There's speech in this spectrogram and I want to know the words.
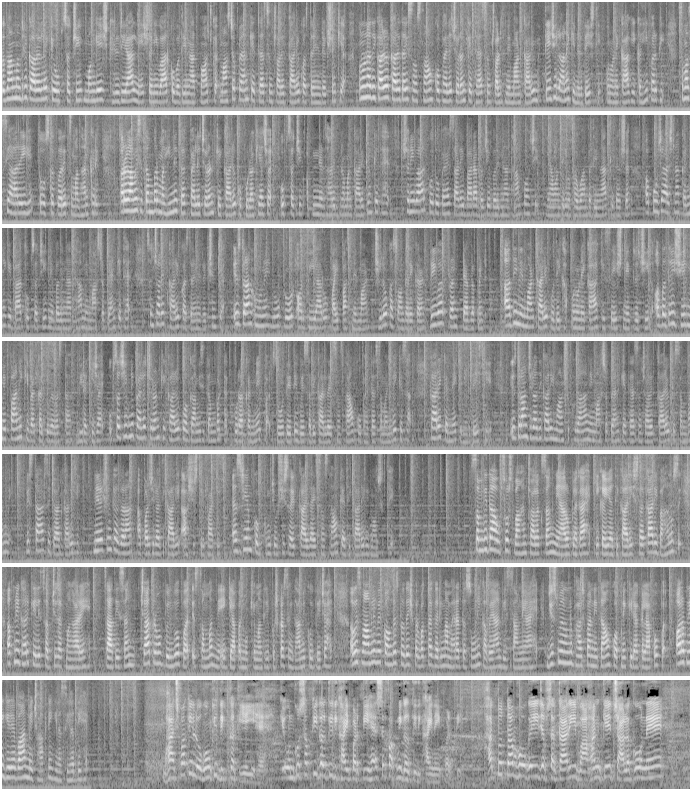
प्रधानमंत्री कार्यालय के उप सचिव मंगेश घिल्डियाल ने शनिवार को बद्रीनाथ पहुंचकर मास्टर प्लान के तहत संचालित कार्यों का स्तरीय निरीक्षण किया। उन्होंने अधिकारी और कार्यदायी संस्थाओं को पहले चरण के तहत संचालित निर्माण कार्यों में तेज़ी लाने के निर्देश दिए। उन्होंने कहा कि कहीं पर भी समस्या आ रही है तो उसका त्वरित समाधान करे और आगामी सितंबर महीने तक पहले चरण के कार्यो को पूरा किया जाए। उप सचिव अपने निर्धारित भ्रमण कार्यक्रम के तहत शनिवार को दोपहर साढ़े बारह बजे बद्रीनाथ धाम पहुँचे। यहाँ मंदिर में भगवान बद्रीनाथ के दर्शन और पूजा अर्चना करने के बाद उप सचिव ने बद्रीनाथ धाम में मास्टर प्लान के तहत संचालित कार्यो का स्तरीय निरीक्षण किया। इस दौरान उन्होंने नूप रोड और बी आर बाईपास निर्माण, झीलों का सौंदर्यकरण, रिवर फ्रंट डेवलपमेंट आदि निर्माण कार्यों को देखा। उन्होंने कहा कि शेष नेत्र झील और बद्री झील में पानी की वैकल्पिक व्यवस्था भी रखी जाए। उप सचिव ने पहले चरण के कार्यों को आगामी सितंबर तक पूरा करने पर ज़ोर देते हुए सभी कार्यदायी संस्थाओं को बेहतर समन्वय के साथ कार्य करने के निर्देश दिए। इस दौरान जिलाधिकारी हिमांशु खुराना ने मास्टर प्लान के तहत संचालित कार्यो के संबंध में विस्तार से जानकारी ली। निरीक्षण के दौरान अपर जिलाधिकारी आशीष त्रिपाठी, एसडीएम कुमकुम जोशी सहित कार्यदायी संस्थाओं के अधिकारी भी मौजूद थे। संविदा आउटसोर्स वाहन चालक संघ ने आरोप लगाया है कि कई अधिकारी सरकारी वाहनों से अपने घर के लिए सब्ज़ी तक मंगा रहे हैं। साथ ही संघ चार प्रमुख बिंदुओं पर इस संबंध में एक ज्ञापन मुख्यमंत्री पुष्कर सिंह धामी को भेजा है। अब इस मामले में कांग्रेस प्रदेश प्रवक्ता गरिमा मेहरा दसोनी का बयान भी सामने आया है, जिसमें उन्होंने भाजपा नेताओं को अपने क्रियाकलापों पर और अपने गिरेबान में झांकने की नसीहत दी है। भाजपा के लोगों की दिक्कत यही है कि उनको सबकी गलती दिखाई पड़ती है, सिर्फ़ अपनी गलती दिखाई नहीं पड़ती। हद तो तब हो गई जब सरकारी वाहन के चालकों ने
